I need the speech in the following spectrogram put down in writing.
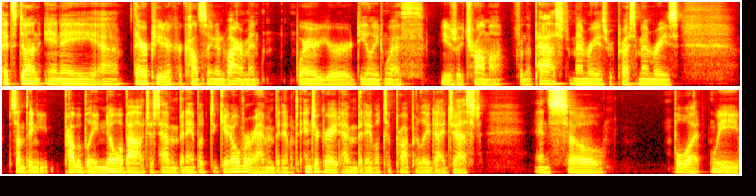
it's done in a uh, therapeutic or counseling environment where you're dealing with usually trauma from the past, memories, repressed memories, something you probably know about, just haven't been able to get over, or haven't been able to integrate, haven't been able to properly digest. And so, what we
